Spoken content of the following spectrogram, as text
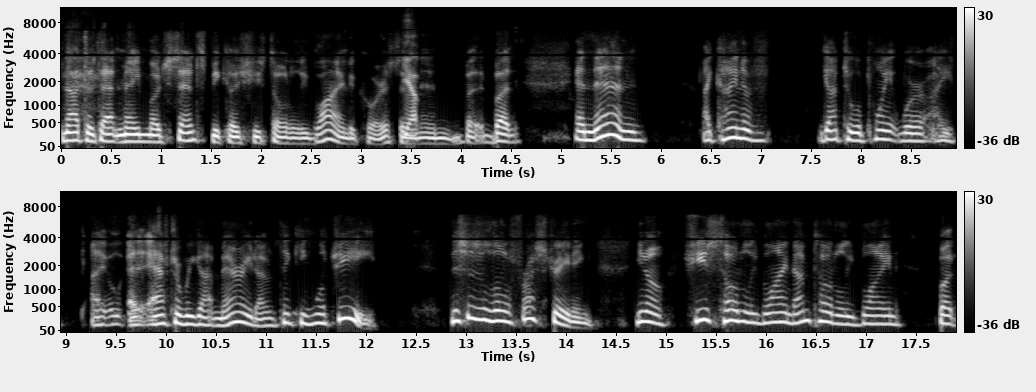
not that that made much sense because she's totally blind of course and, yep. and but but and then i kind of got to a point where i i after we got married i'm thinking well gee this is a little frustrating. You know, she's totally blind. I'm totally blind, but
